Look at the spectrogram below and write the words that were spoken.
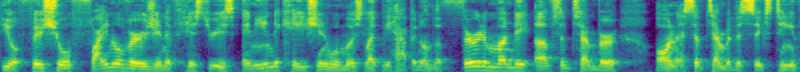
the official final version, if history is any indication, will most likely happen on the third Monday of September on September the 16th.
